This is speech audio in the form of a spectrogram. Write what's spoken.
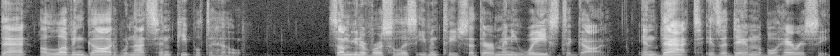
that a loving God would not send people to hell. Some universalists even teach that there are many ways to God, and that is a damnable heresy.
